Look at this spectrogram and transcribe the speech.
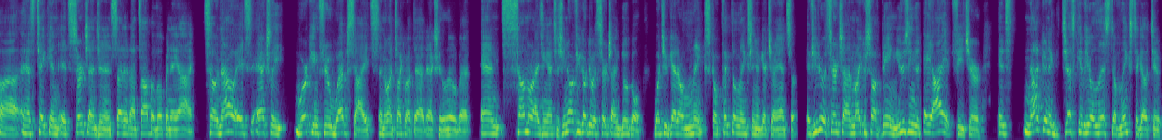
uh, has taken its search engine and set it on top of OpenAI. So now it's actually working through websites, and I want to talk about that actually a little bit, and summarizing answers. You know, if you go do a search on Google, what you get are links. Go click the links and you'll get your answer. If you do a search on Microsoft Bing using the AI feature, it's not going to just give you a list of links to go to.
